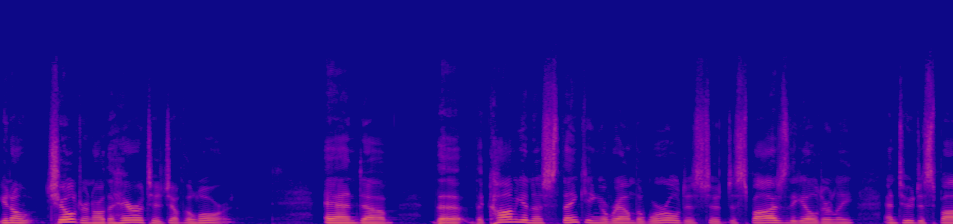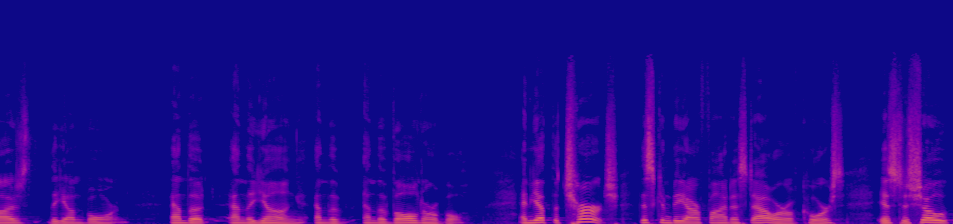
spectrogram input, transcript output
You know, children are the heritage of the Lord. And uh, the, the communist thinking around the world is to despise the elderly and to despise the unborn and the, and the young and the, and the vulnerable. And yet, the church, this can be our finest hour, of course, is to show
